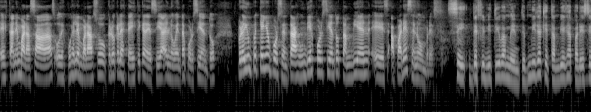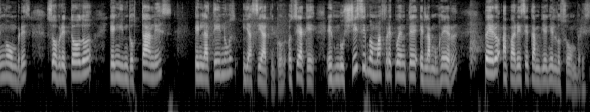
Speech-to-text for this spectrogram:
están embarazadas o después del embarazo, creo que la estadística decía el 90%, pero hay un pequeño porcentaje, un 10% también es, aparecen hombres. Sí, definitivamente. Mira que también aparecen hombres, sobre todo en indostanes, en latinos y asiáticos. O sea que es muchísimo más frecuente en la mujer, pero aparece también en los hombres.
